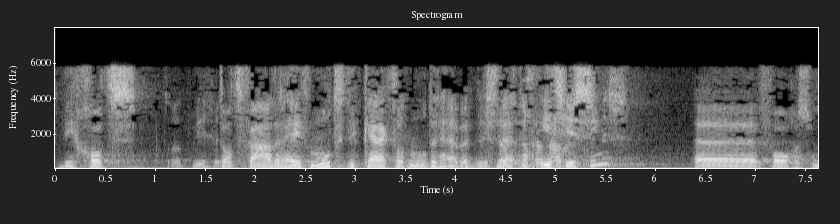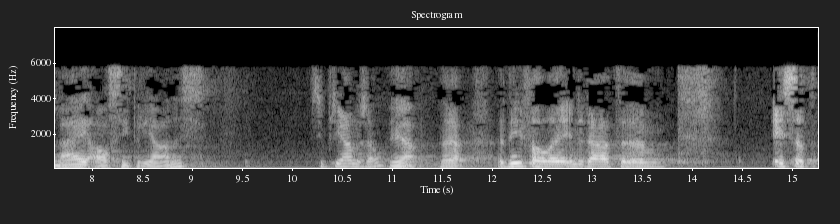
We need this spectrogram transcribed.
die God tot, wie... tot, vader heeft, moet de kerk tot moeder hebben. Dus dat, er nog dat ietsjes. Uh, volgens mij als Cyprianus. Cyprianus al? Ja. Nou ja, in ieder geval uh, inderdaad uh, is dat,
